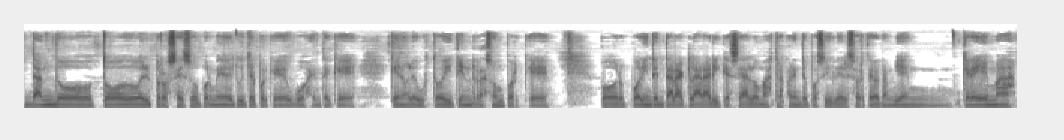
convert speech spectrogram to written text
dando todo el proceso por medio de Twitter porque hubo gente que, que no le gustó y tiene razón porque por, por, intentar aclarar y que sea lo más transparente posible el sorteo también cree más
